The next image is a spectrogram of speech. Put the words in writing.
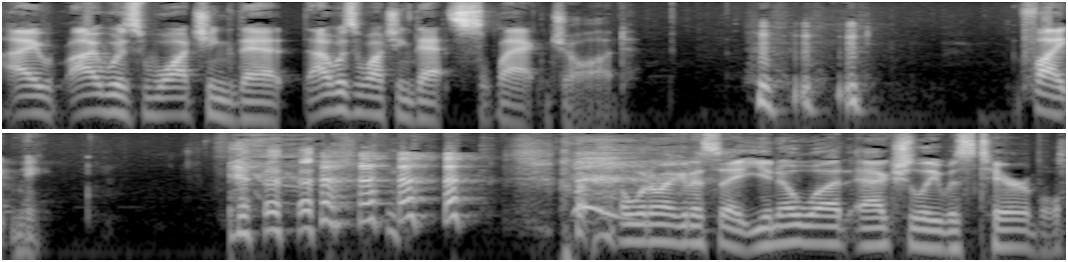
I, I was watching that I was watching that slack jawed. fight me. what am I going to say? You know what? Actually, was terrible.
